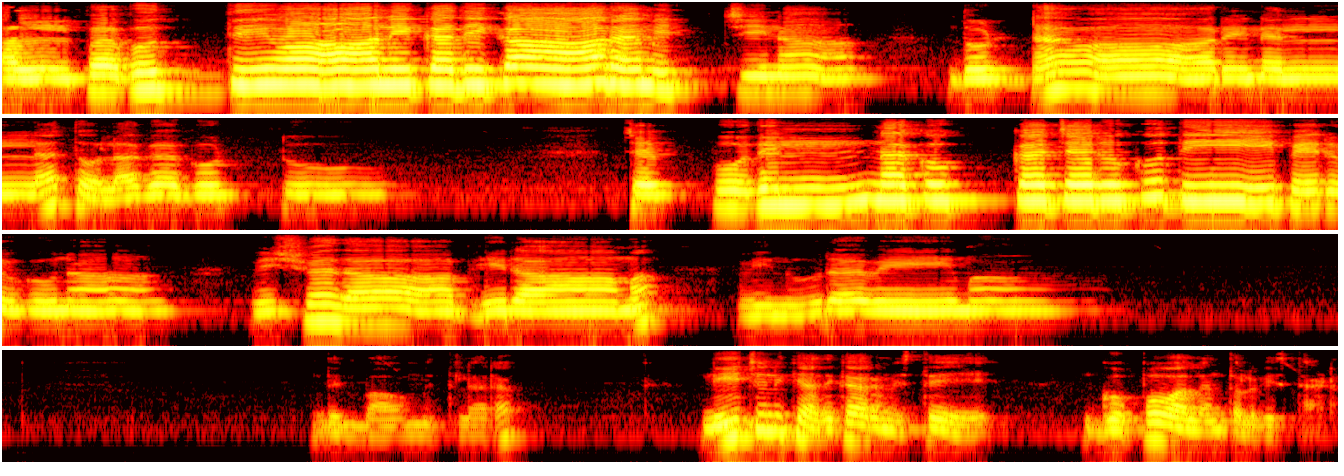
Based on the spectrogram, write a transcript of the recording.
అల్పబుద్ధివానికధికారమిచ్చిన దొడ్డవారి నెల్ల తొలగగొట్టు. చెప్పుదిన్న కుక్క చెరుకు తీ పెరుగున విశ్వదాభిరామ వినురవేమ? దీని భావం మిత్రులారా నీచునికి అధికారం ఇస్తే గొప్ప వాళ్ళని తొలగిస్తాడు.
